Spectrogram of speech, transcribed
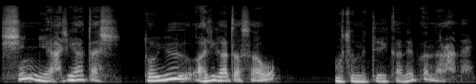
真にありがたしというありがたさを求めていかねばならない。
